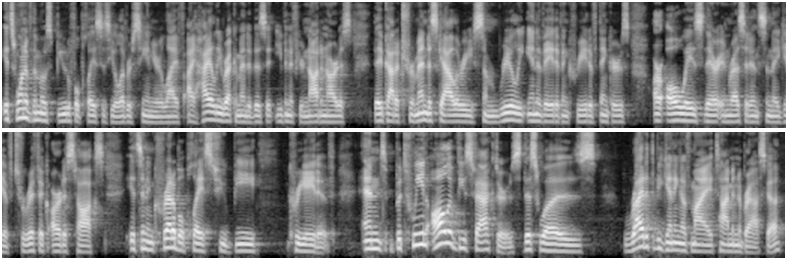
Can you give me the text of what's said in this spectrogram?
It's one of the most beautiful places you'll ever see in your life. I highly recommend a visit, even if you're not an artist. They've got a tremendous gallery. Some really innovative and creative thinkers are always there in residence, and they give terrific artist talks. It's an incredible place to be creative. And between all of these factors, this was right at the beginning of my time in Nebraska.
